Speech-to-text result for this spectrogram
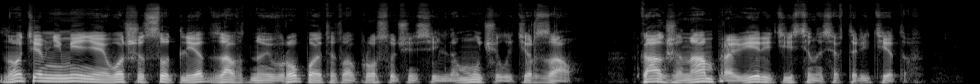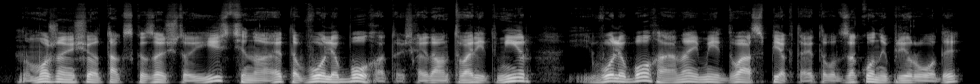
Но, тем не менее, вот 600 лет Западную Европу этот вопрос очень сильно мучил и терзал. Как же нам проверить истинность авторитетов? Но можно еще так сказать, что истина – это воля Бога. То есть, когда Он творит мир, воля Бога, она имеет два аспекта. Это вот законы природы,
